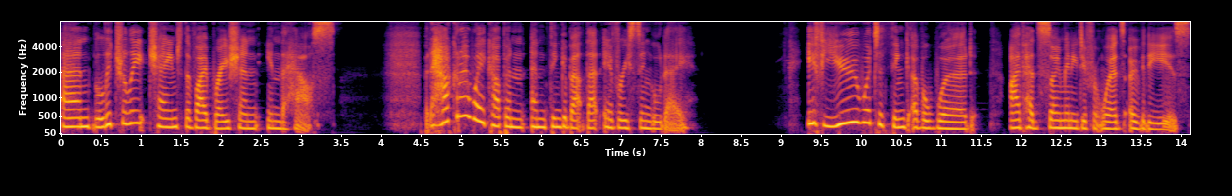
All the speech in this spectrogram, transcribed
and literally change the vibration in the house. But how can I wake up and, and think about that every single day? If you were to think of a word, I've had so many different words over the years.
